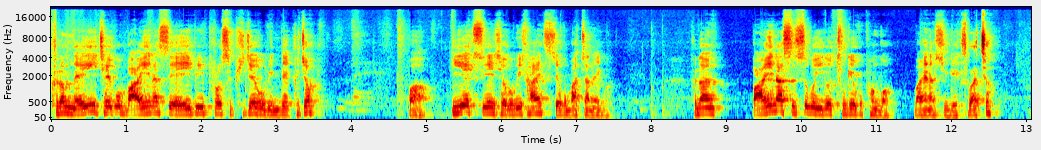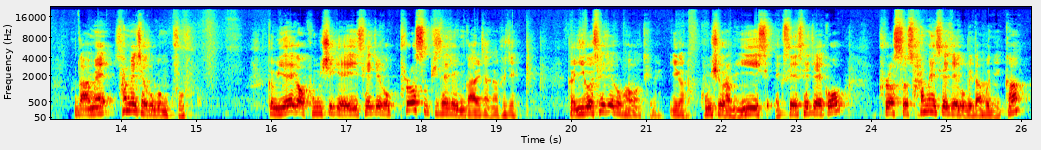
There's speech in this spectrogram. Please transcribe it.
그러면 A 제곱 마이너스 AB 플러스 B 제곱인데 그죠? 네. 봐 2x의 제곱이 4x 제곱 맞잖아 이거 그 다음 마이너스 쓰고 이거 두 개 곱한 거 마이너스 6x 맞죠? 그 다음에 3의 제곱은 9 그럼 얘가 공식이 a 세제곱 플러스 b 세제곱인 거 알잖아 그지? 그러니까 이거 세제곱 하면 어떻게 돼? 이거 공식으로 하면 2x의 세제곱 플러스 3의 세제곱이다 보니까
